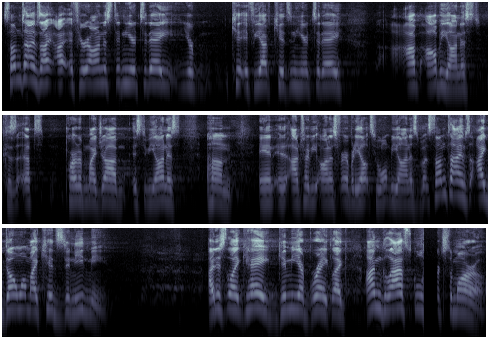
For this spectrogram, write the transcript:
Sometimes, I, I, if you're honest in here today, if you have kids in here today, I'll, I'll be honest because that's part of my job is to be honest. Um, and I'm trying to be honest for everybody else who won't be honest. But sometimes I don't want my kids to need me. I just like, hey, give me a break. Like, I'm glad school starts tomorrow.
